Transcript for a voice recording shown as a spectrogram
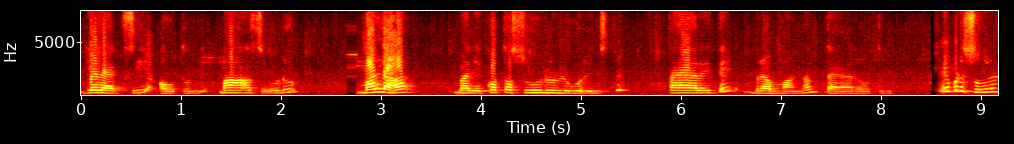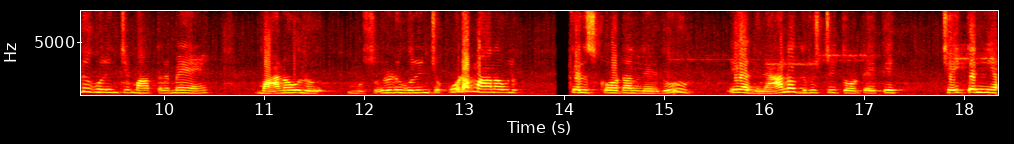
గెలాక్సీ అవుతుంది. మహాశివుడు మళ్ళా మరి కొత్త సూర్యుడు గురించి తయారైతే బ్రహ్మాండం తయారవుతుంది. ఇప్పుడు సూర్యుడు గురించి మాత్రమే మానవులు సూర్యుడు గురించి కూడా మానవులు తెలుసుకోవడం లేదు. ఇక జ్ఞాన దృష్టితోటైతే చైతన్య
